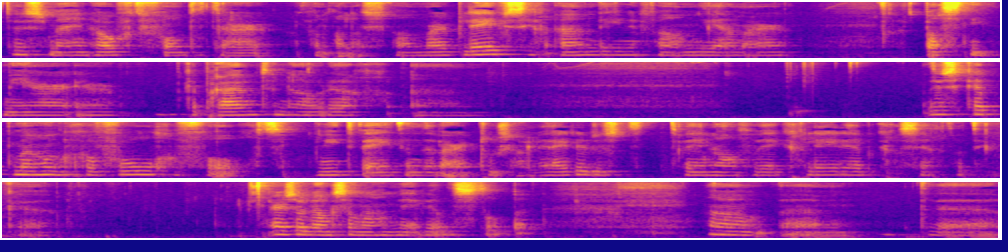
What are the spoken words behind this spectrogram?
Dus mijn hoofd vond het daar van alles van. Maar het bleef zich aandienen van, ja, maar het past niet meer. Er, ik heb ruimte nodig. Um, dus ik heb mijn gevoel gevolgd, niet wetende waar het toe zou leiden. Dus 2,5 weken geleden heb ik gezegd dat ik uh, er zo langzamerhand mee wilde stoppen. Um, um, de,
